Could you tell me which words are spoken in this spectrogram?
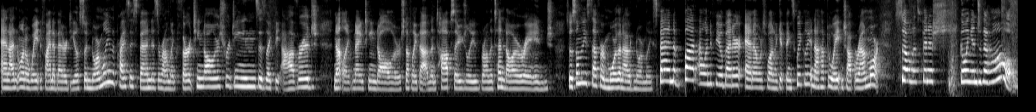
and I didn't want to wait to find a better deal. So normally the price I spend is around like $13 for jeans is like the average, not like $19, stuff like that. And then tops I usually around the $10 range. So some of these stuff are more than I would normally spend, but I wanted to feel better and I just wanted to get things quickly and not have to wait and shop around more. So let's finish going into the haul.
